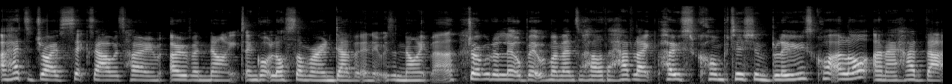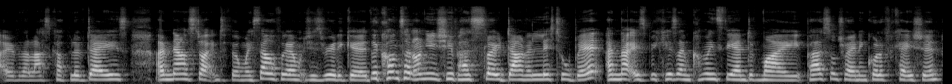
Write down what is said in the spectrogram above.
I had to drive six hours home overnight and got lost somewhere in Devon. It was a nightmare. Struggled a little bit with my mental health. I have like post-competition blues quite a lot and I had that over the last couple of days. I'm now starting to feel myself again, which is really good. The content on YouTube has slowed down a little bit and that is because I'm coming to the end of my personal training qualification.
